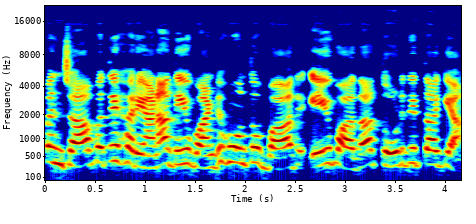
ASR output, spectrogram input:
ਪੰਜਾਬ ਅਤੇ ਹਰਿਆਣਾ ਦੀ ਵੰਡ ਹੋਣ ਤੋਂ ਬਾਅਦ ਇਹ ਵਾਅਦਾ ਤੋੜ ਦਿੱਤਾ ਗਿਆ।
